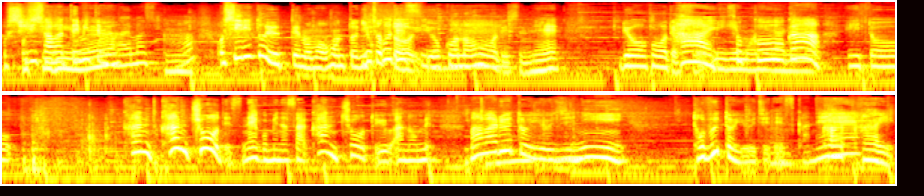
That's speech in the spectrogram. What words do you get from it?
う？お尻触ってみてもらえますか、うんお尻と言ってももう本当にちょっと横ですよね。横の方ですね。両方です、はい。そこがえっ、と肝肝腸ですね。ごめんなさい。肝腸というあのめ回るという字に飛ぶという字ですかね、かはい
